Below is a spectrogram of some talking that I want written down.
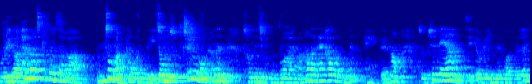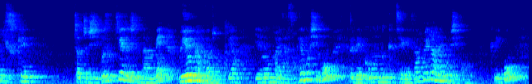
우리가 삼형식 사동사가 엄청 많다고 했는데 이 정도 저 줄인 거면은 저는 이제 공부할 만하다 생각하거든요. 네, 그래서 좀 최대한 이제 여기 있는 것들은 익숙해져 주시고 숙지해 주신 다음에 외우면 더 좋고요. 예문까지 작성해 보시고 그리고 내 구문독해 책에서 훈련해 보시고 그리고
